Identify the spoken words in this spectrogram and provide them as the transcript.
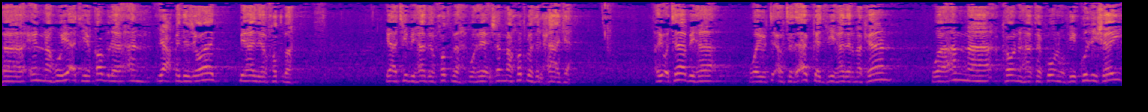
فإنه يأتي قبل أن يعقد الزواج بهذه الخطبة. يأتي بهذه الخطبة وهي يسمى خطبة الحاجة. فيؤتى بها وتتأكد في هذا المكان وأما كونها تكون في كل شيء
